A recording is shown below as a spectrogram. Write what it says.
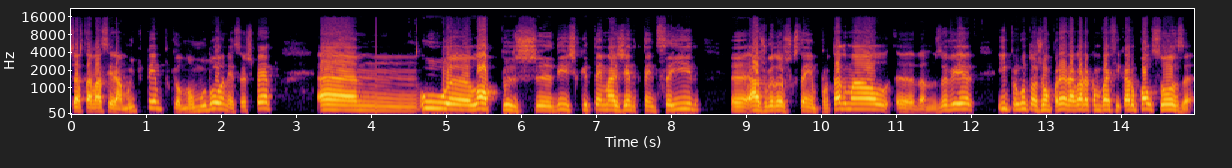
já estava a ser há muito tempo, porque ele não mudou nesse aspecto. Um, o uh, Lopes uh, diz que tem mais gente que tem de sair. Uh, há jogadores que se têm portado mal, uh, vamos a ver. E pergunta ao João Pereira agora como vai ficar o Paulo Souza.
